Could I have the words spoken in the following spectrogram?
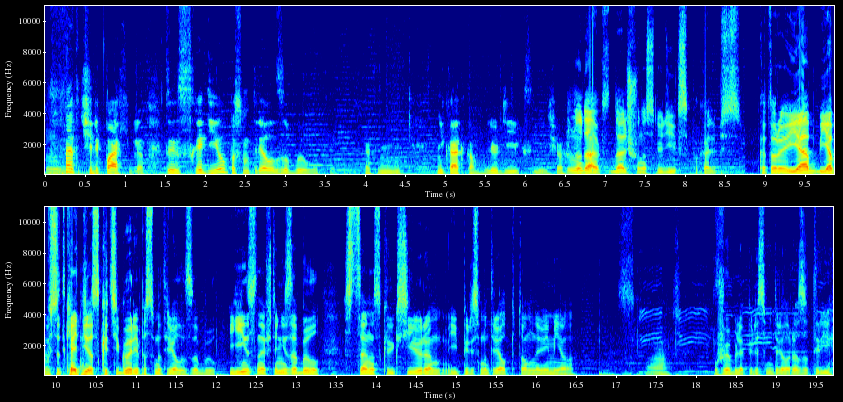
Mm. Это черепахи, блин. Ты сходил, посмотрел и забыл. Это, это не не как там Люди X или еще что-то. Ну да, дальше у нас Люди X Апокалипсис. Которые я, я бы все-таки отнес категории посмотрел и забыл. Единственное, что не забыл сцену с Квиксильвером и пересмотрел потом на Vimeo. А. Уже, бля, пересмотрел раза три.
